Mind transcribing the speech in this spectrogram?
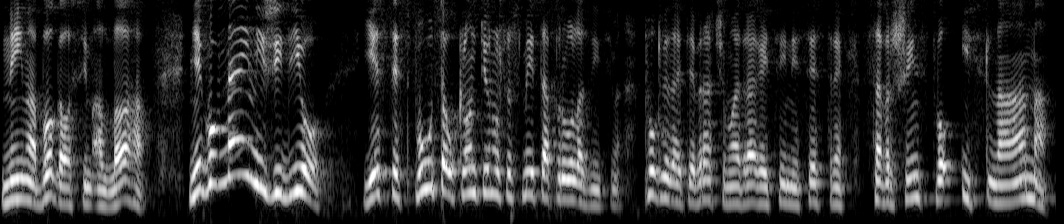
nema Boga osim Allaha. Njegov najniži dio jeste s puta ukloniti ono što smeta prolaznicima. Pogledajte, braćo moja draga i cijene sestre, savršenstvo Islama.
